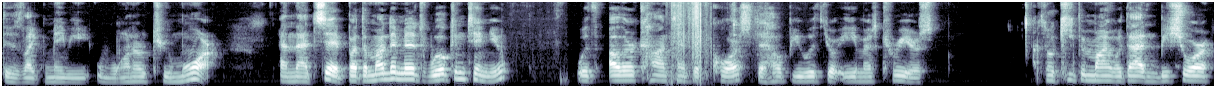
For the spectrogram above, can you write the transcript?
There's like maybe one or two more, and that's it. But the Monday Minutes will continue with other content, of course, to help you with your EMS careers. So keep in mind with that and be sure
